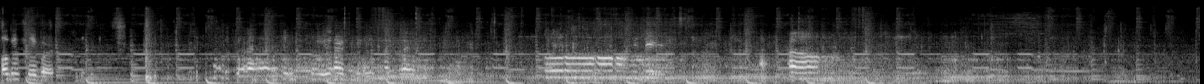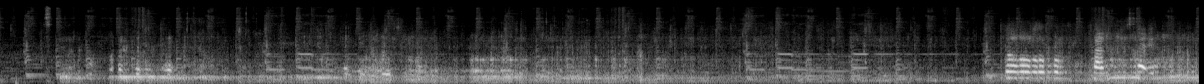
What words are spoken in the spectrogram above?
okay flavor. Oh, hindi. Um, so.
